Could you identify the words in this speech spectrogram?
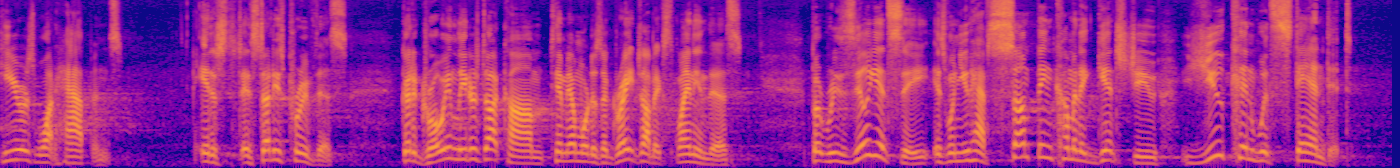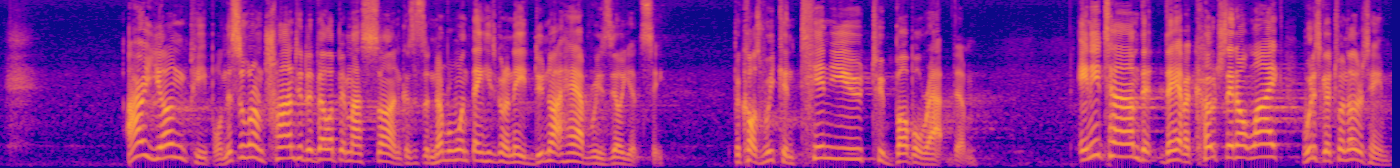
Here's what happens. It is, and studies prove this. Go to growingleaders.com. Tim Elmore does a great job explaining this. But resiliency is when you have something coming against you, you can withstand it. Our young people, and this is what I'm trying to develop in my son, because it's the number one thing he's going to need, do not have resiliency because we continue to bubble wrap them. Anytime that they have a coach they don't like, we just go to another team.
